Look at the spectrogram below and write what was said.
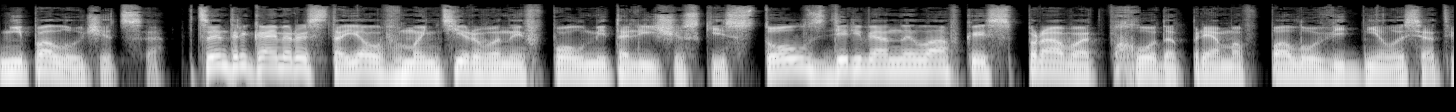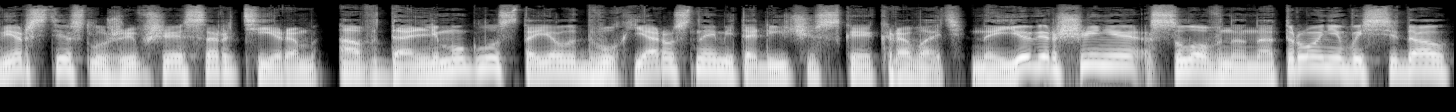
не получится. В центре камеры стоял вмонтированный в пол металлический стол с деревянной лавкой. Справа от входа прямо в полу виднелось отверстие, служившее сортиром, а в дальнем углу стояла двухъярусная металлическая кровать. На ее вершине вершине, словно на троне, восседал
